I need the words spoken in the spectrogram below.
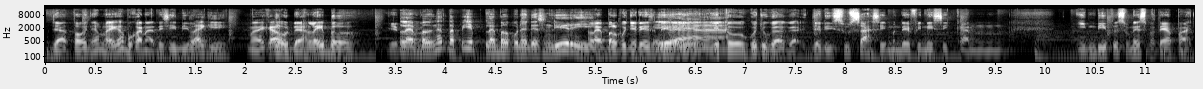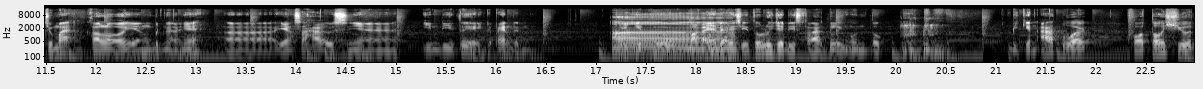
jatuhnya mereka bukan artis indie lagi mereka udah label gitu Labelnya tapi label punya dia sendiri. label punya dia sendiri Iya. gitu. Gue juga agak jadi susah sih mendefinisikan indie itu sebenarnya seperti apa. Cuma kalau yang benarnya eh, yang seharusnya indie itu ya independen. Kayak Ah. gitu. Makanya dari situ lu jadi struggling untuk bikin artwork, photoshoot,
